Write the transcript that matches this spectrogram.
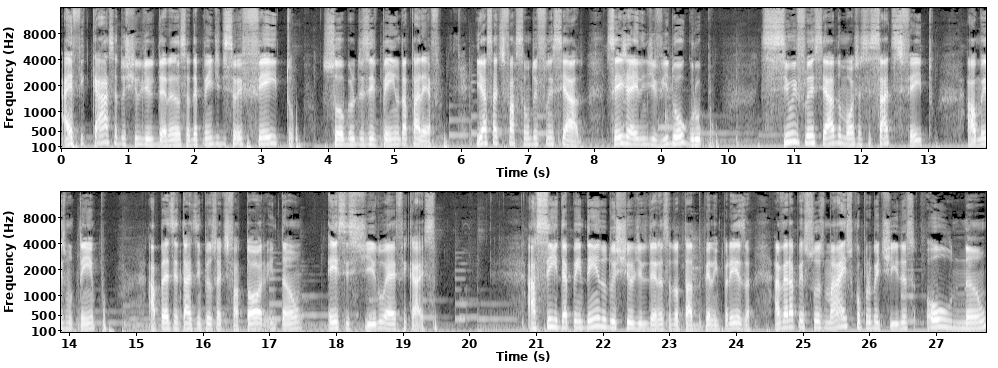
A eficácia do estilo de liderança depende de seu efeito sobre o desempenho da tarefa e a satisfação do influenciado, seja ele indivíduo ou grupo. Se o influenciado mostra-se satisfeito, ao mesmo tempo apresentar desempenho satisfatório, então esse estilo é eficaz. Assim, dependendo do estilo de liderança adotado pela empresa, haverá pessoas mais comprometidas ou não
